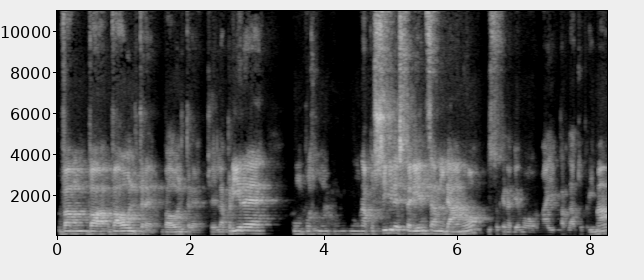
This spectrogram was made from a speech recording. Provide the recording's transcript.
va, va, va, oltre, va oltre, cioè l'aprire un un, una possibile esperienza a Milano, visto che ne abbiamo ormai parlato prima,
